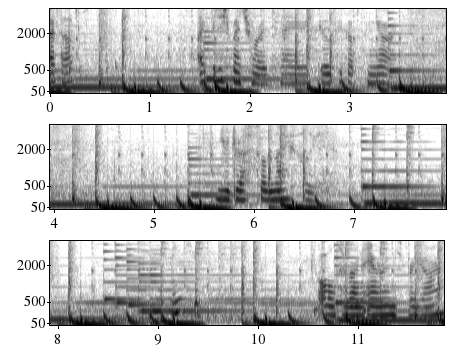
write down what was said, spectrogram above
Rebecca, I finished my chores. Can I go pick up some yarn? You dress so nicely. Thank you. All to run errands for yarn?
